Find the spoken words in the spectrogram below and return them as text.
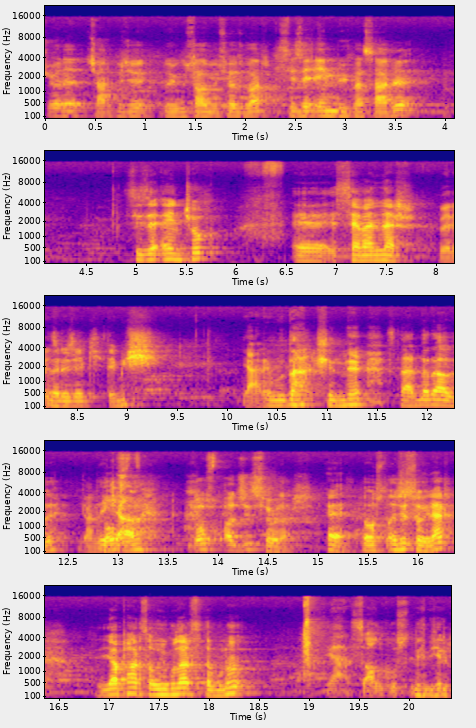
Şöyle çarpıcı duygusal bir söz var. Size en büyük hasarı Size en çok e, sevenler Verecek. verecek. demiş. Yani bu da şimdi Serdar abi. Yani Peki dost, abi. dost acı söyler. Evet dost acı söyler. Yaparsa uygularsa da bunu yani sağlık olsun ne diyelim.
